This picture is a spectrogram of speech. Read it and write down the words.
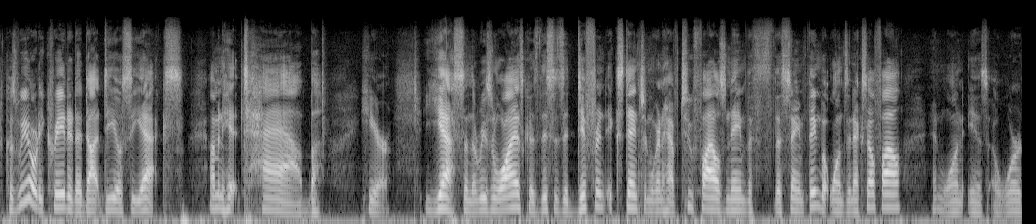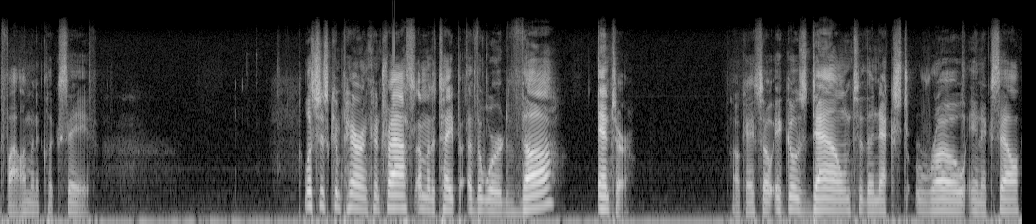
Because we already created a .docx. I'm going to hit Tab here. Yes, and the reason why is because this is a different extension. We're going to have two files named the, the same thing, but one's an Excel file and one is a Word file. I'm going to click Save. Let's just compare and contrast. I'm going to type the word the, enter. Okay, so it goes down to the next row in Excel,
